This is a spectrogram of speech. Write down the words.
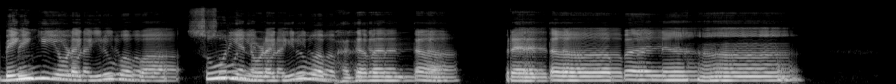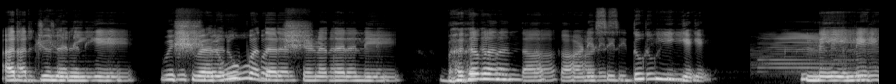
ಬೆಂಕಿಯೊಳಗಿರುವವ, ಸೂರ್ಯನೊಳಗಿರುವ ಭಗವಂತ ಪ್ರತಾಪನ. ಅರ್ಜುನನಿಗೆ ವಿಶ್ವರೂಪ ದರ್ಶನದಲ್ಲಿ ಭಗವಂತ ಕಾಣಿಸಿದ್ದು ಹೀಗೆ. ಲೇಲೆ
